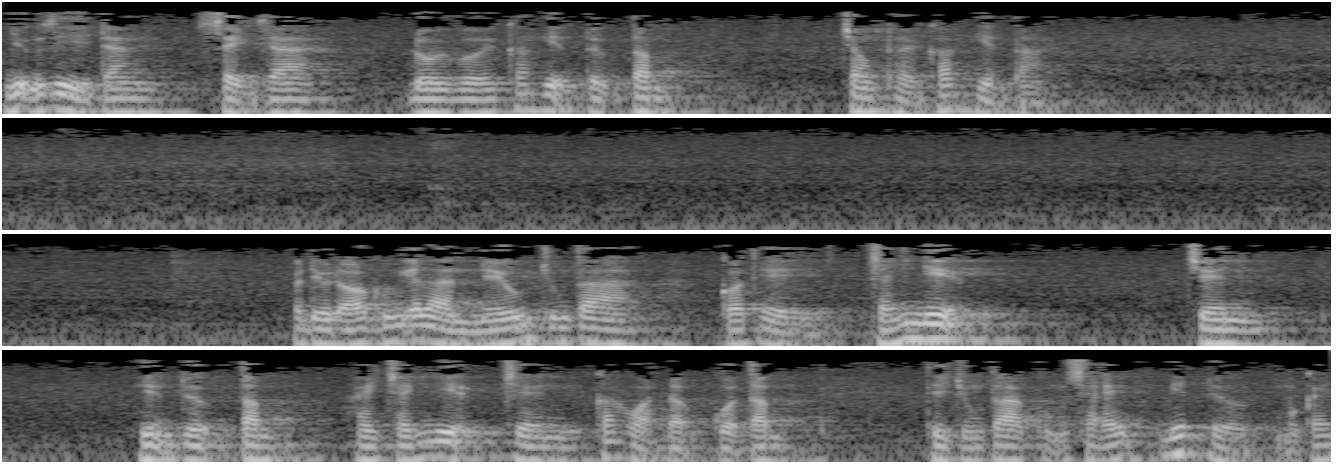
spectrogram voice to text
những gì đang xảy ra đối với các hiện tượng tâm trong thời khắc hiện tại. Và điều đó có nghĩa là nếu chúng ta có thể tránh niệm trên hiện tượng tâm hay tránh niệm trên các hoạt động của tâm, thì chúng ta cũng sẽ biết được một cách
